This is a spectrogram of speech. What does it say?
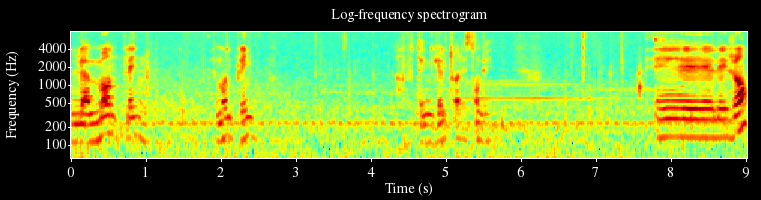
La Morne Plaine. La Morne Plaine. Ah, T'as une gueule, toi, laisse tomber. Et les gens,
